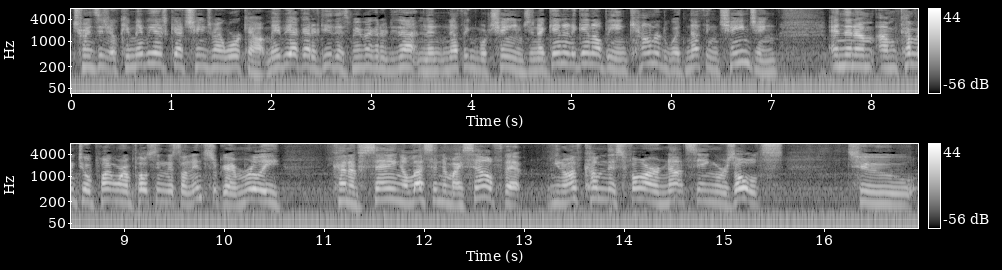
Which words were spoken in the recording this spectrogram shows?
transition. Okay, maybe I got to change my workout. Maybe I got to do this. Maybe I got to do that, and then nothing will change. And again and again, I'll be encountered with nothing changing, and then I'm I'm coming to a point where I'm posting this on Instagram, really kind of saying a lesson to myself that you know I've come this far, not seeing results, to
